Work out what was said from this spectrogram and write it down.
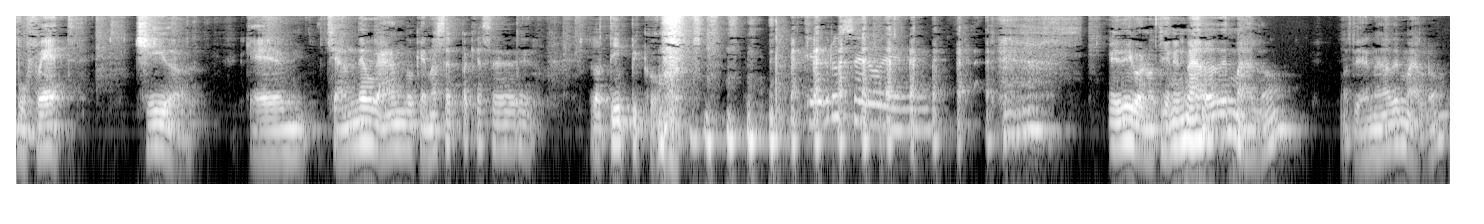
buffet, chido, que se ande ahogando, que no sepa qué hacer. Lo típico. Qué grosero eres. Y digo, no tiene nada de malo. No tiene nada de malo.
